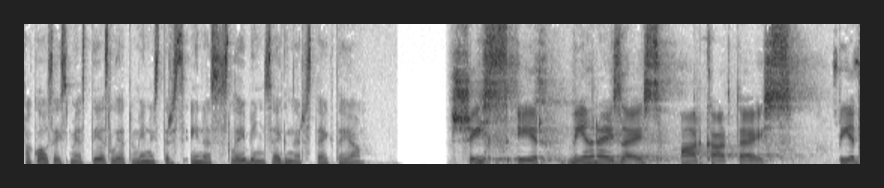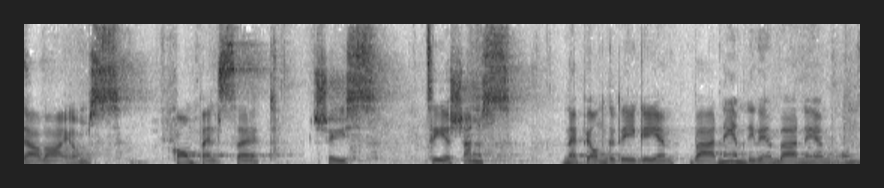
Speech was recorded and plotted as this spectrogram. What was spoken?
Paklausīsimies tieslietu ministrs Ineses Lībiņas Egneres teiktajā. Šis ir vienreizējs ārkārtējs piedāvājums kompensēt šīs ciešanas, nepilngadīgajiem bērniem, diviem bērniem un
